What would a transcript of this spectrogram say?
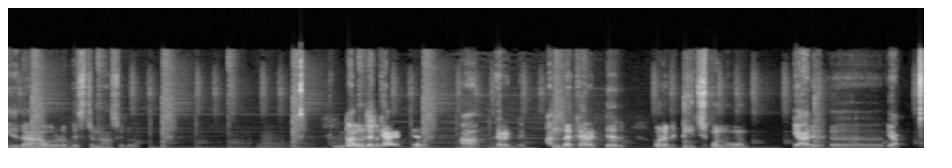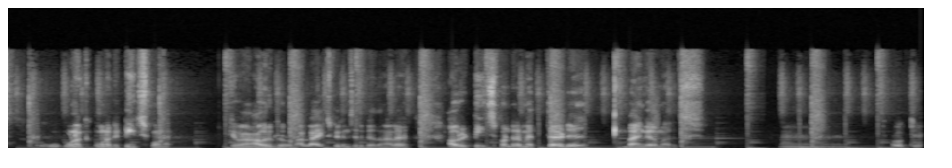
இதுதான் அவரோட பெஸ்ட்னு நான் சொல்லுவேன். அந்த. கேரக்டர் ஆ கரெக்ட் அந்த கேரக்டர் உனக்கு டீச் பண்ணும். யாரு? யா உனக்கு உனக்கு டீச் பண்ணும். ஓகேவா. அவருக்கு ஒரு நல்லா எக்ஸ்பீரியன்ஸ் இருக்கிறதுனால அவர் டீச் பண்ற மெத்தடு பயங்கரமா இருந்துச்சு. Okay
